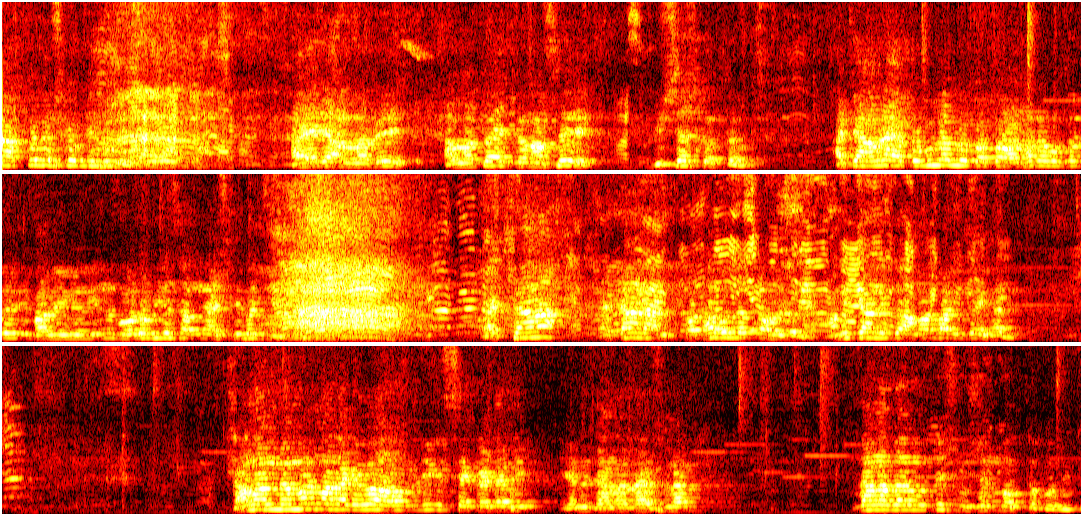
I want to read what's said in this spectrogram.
নাট্য পেশ করে কিছু নেই আল্লাহ রে আল্লাহ তো একজন আছে। বিশ্বাস করতে হবে। আচ্ছা আমরা এতগুলো লোক, কত আঠারো বছরের বালি গেলি বড় সামনে আসতে পারছি আচ্ছা কথা বললে তো হলো। আমি জানি তো আমার এখানে। আমার মেম্বার মারা গেল, আওয়ামী সেক্রেটারি এখানে আসলাম। জানাজার মধ্যে সুসেন বক্তব্য দিত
